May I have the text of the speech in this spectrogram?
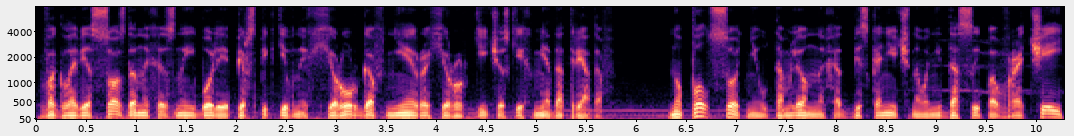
во главе созданных из наиболее перспективных хирургов нейрохирургических медотрядов. Но полсотни утомленных от бесконечного недосыпа врачей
